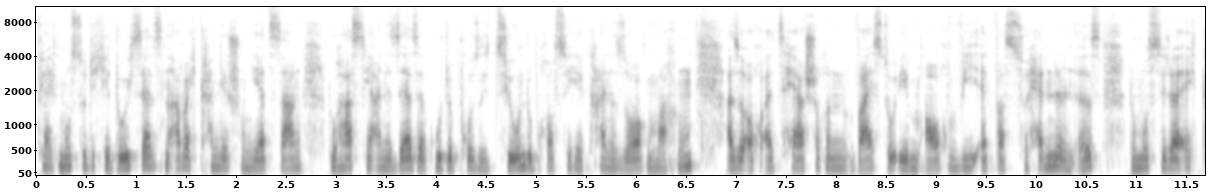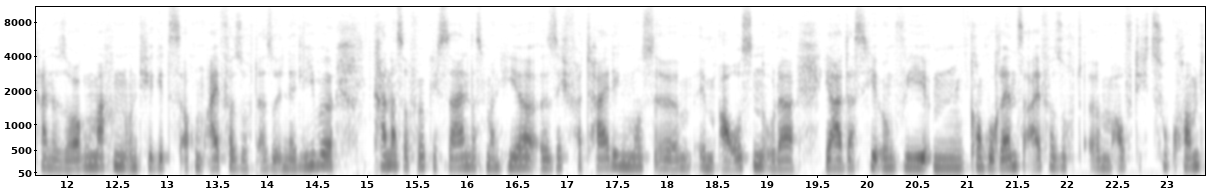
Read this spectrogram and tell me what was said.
Vielleicht musst du dich hier durchsetzen, aber ich kann dir schon jetzt sagen, du hast hier eine sehr, sehr gute Position. Du brauchst dir hier keine Sorgen machen. Also auch als Herrscherin weißt du eben auch, wie etwas zu handeln ist. Du musst dir da echt keine Sorgen machen. Und hier geht es auch um Eifersucht. Also in der Liebe kann das auch wirklich sein, sein, dass man hier äh, sich verteidigen muss ähm, im Außen oder ja, dass hier irgendwie ähm, Konkurrenz, Eifersucht ähm, auf dich zukommt.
